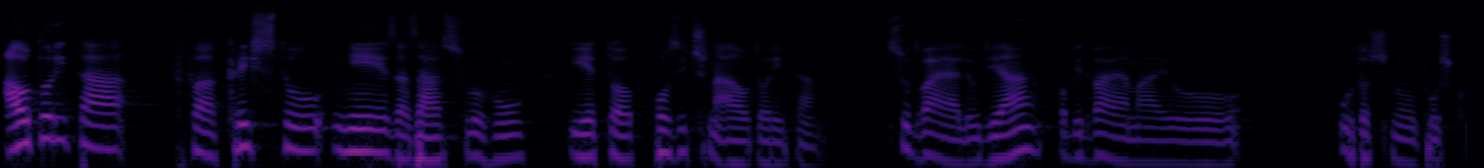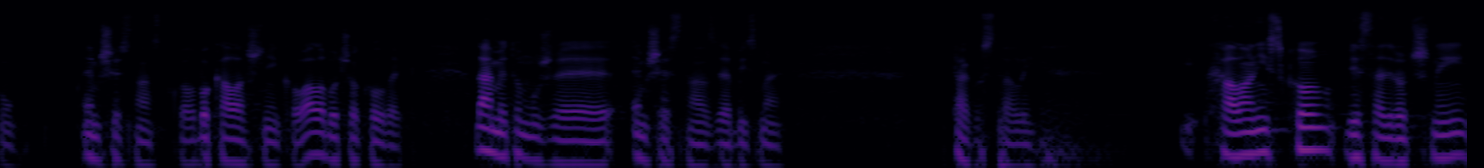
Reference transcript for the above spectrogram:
Autorita v Kristu nie je za zásluhu, je to pozičná autorita sú dvaja ľudia, obidvaja majú útočnú pušku, M16 alebo kalašníkov, alebo čokoľvek. Dajme tomu, že M16, aby sme tak ostali. Chalanisko, 10-ročný,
